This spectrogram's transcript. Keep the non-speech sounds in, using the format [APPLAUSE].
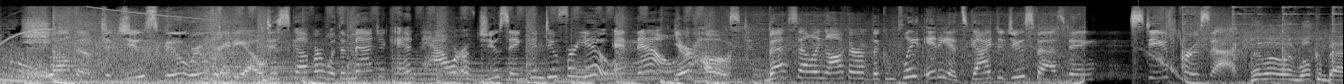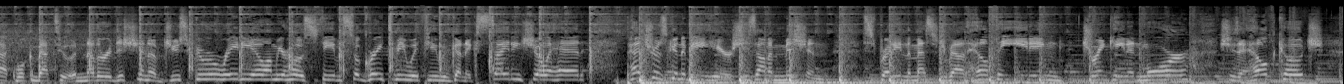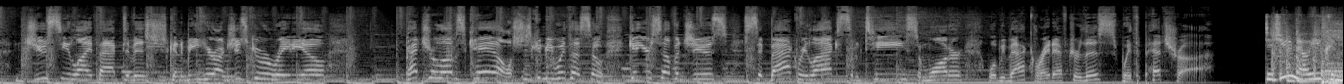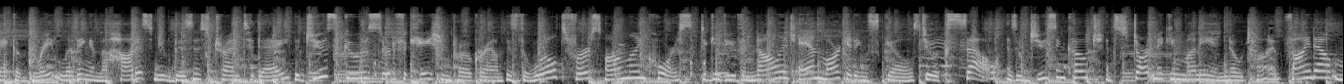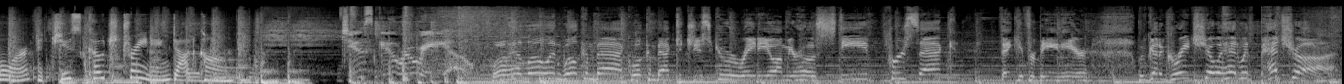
Welcome to Juice Guru Radio. Discover what the magic and power of juicing can do for you. And now, your host, best-selling author of The Complete Idiot's Guide to Juice Fasting, Steve Prussack. Hello and welcome back. Welcome back to another edition of Juice Guru Radio. I'm your host, Steve. It's so great to be with you. We've got an exciting show ahead. Petra's going to be here. She's on a mission, spreading the message about healthy eating, drinking, and more. She's a health coach, juicy life activist. She's going to be here on Juice Guru Radio. Petra loves kale. She's going to be with us, so get yourself a juice, sit back, relax, some tea, some water. We'll be back right after this with Petra. Did you know you can make a great living in the hottest new business trend today? The Juice Guru Certification Program is the world's first online course to give you the knowledge and marketing skills to excel as a juicing coach and start making money in no time. Find out more at juicecoachtraining.com. Juice Guru Radio. Well, hello and welcome back. Welcome back to Juice Guru Radio. I'm your host, Steve Prussack. Thank you for being here. We've got a great show ahead with Petra.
